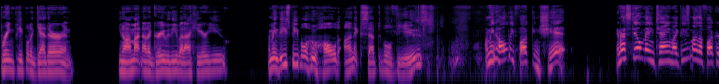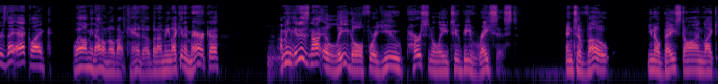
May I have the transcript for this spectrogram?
bring people together and you know i might not agree with you but i hear you I mean, these people who hold unacceptable views, I mean, holy fucking shit. And I still maintain, like, these motherfuckers, they act like, well, I mean, I don't know about Canada, but I mean, like in America, I mean, it is not illegal for you personally to be racist and to vote, you know, based on like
